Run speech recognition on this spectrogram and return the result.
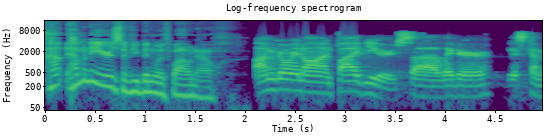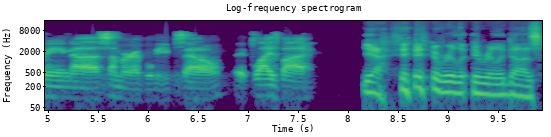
how, how many years have you been with wow now? I'm going on five years uh, later this coming uh, summer i believe. So it flies by yeah, it really it really does.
